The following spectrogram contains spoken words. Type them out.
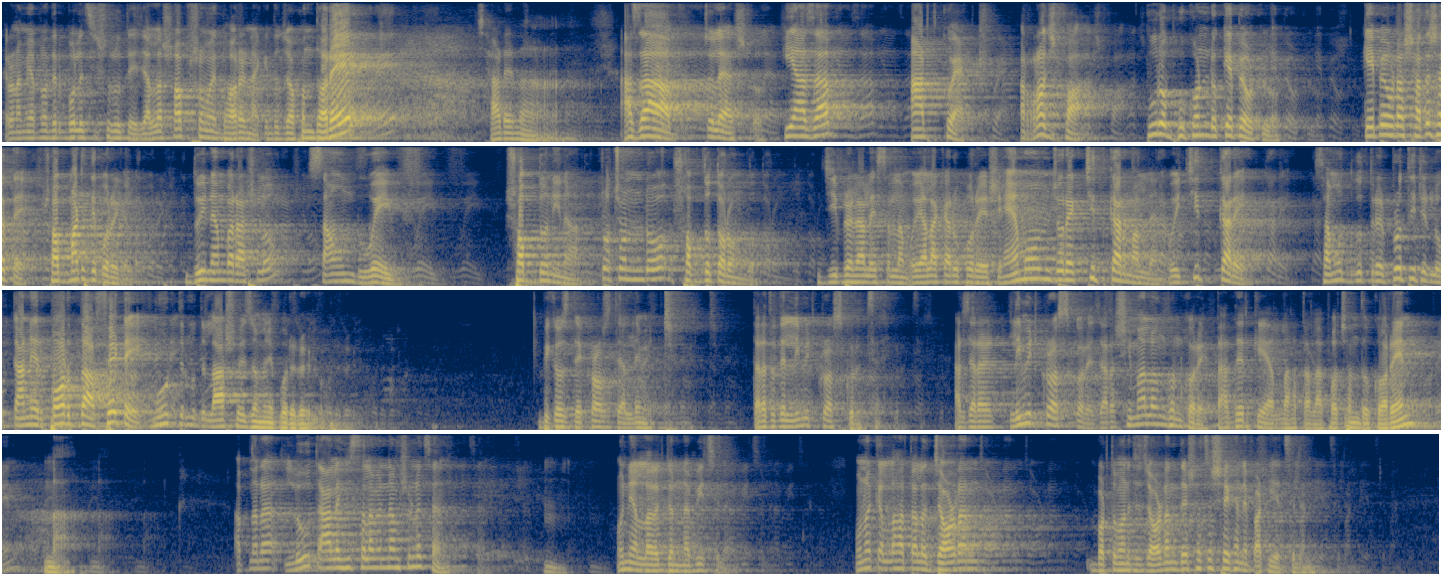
কারণ আমি আপনাদের বলেছি শুরুতে যে আল্লাহ সব সময় ধরে না, কিন্তু যখন ধরে, ছাড়ে না। আজাব চলে আসলো। কি আজাব আর্থকোয়াক রজফা, পুরো ভূখণ্ড কেঁপে উঠল। কেঁপে ওঠার সাথে সাথে সব মাটিতে পড়ে গেল। দুই নাম্বার আসলো সাউন্ড ওয়েভ শব্দ নিনাদ প্রচণ্ড শব্দ তরঙ্গ। জিব্রাইল আলাইসাল্লাম ওই এলাকার উপরে এসে এমন জোরে এক চিৎকার মারলেন। ওই চিৎকারে সামুদ গোত্রের প্রতিটি লোক কানের পর্দা ফেটে মুহূর্তের মধ্যে লাশ হয়ে জমিনে পড়ে রইল। Because they cross their limit তারা তাদের লিমিট ক্রস করেছে। আর যারা লিমিট ক্রস করে, যারা সীমা লঙ্ঘন করে, তাদেরকে আল্লাহ তালা পছন্দ করেন না। আপনারা লুত আলহিসাল্লামের নাম শুনেছেন। উনি আল্লাহর একজন নবী ছিলেন। ওনাকে আল্লাহ তালা জর্ডান, বর্তমানে যে জর্ডান দেশ আছে, সেখানে পাঠিয়েছিলেন।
